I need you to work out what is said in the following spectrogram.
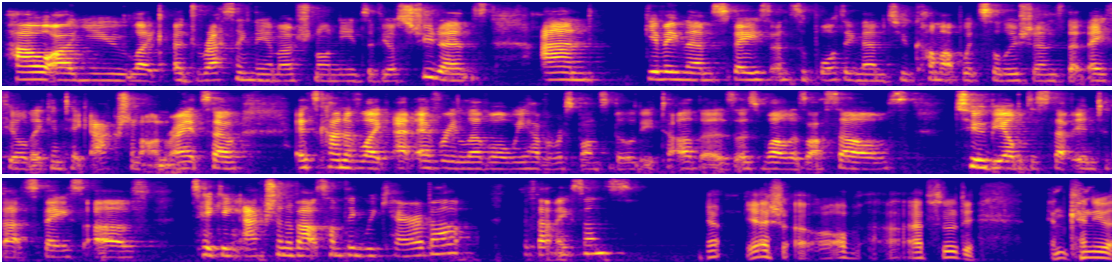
how are you like addressing the emotional needs of your students and giving them space and supporting them to come up with solutions that they feel they can take action on right so it's kind of like at every level we have a responsibility to others as well as ourselves to be able to step into that space of taking action about something we care about if that makes sense Yeah, yeah, sure, uh, uh, absolutely. And can you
